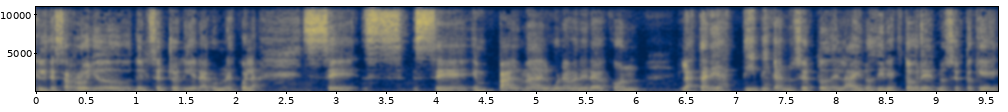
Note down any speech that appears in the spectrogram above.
el desarrollo del centro de liderazgo en una escuela se, se empalma de alguna manera con las tareas típicas, ¿no es cierto?, de los directores, ¿no es cierto?, que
